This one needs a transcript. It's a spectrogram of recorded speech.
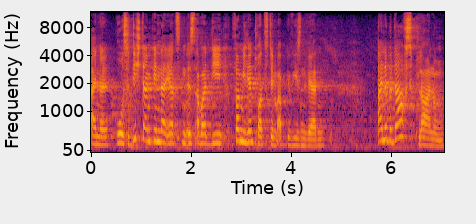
eine große Dichte an Kinderärzten ist, aber die Familien trotzdem abgewiesen werden. Eine Bedarfsplanung,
